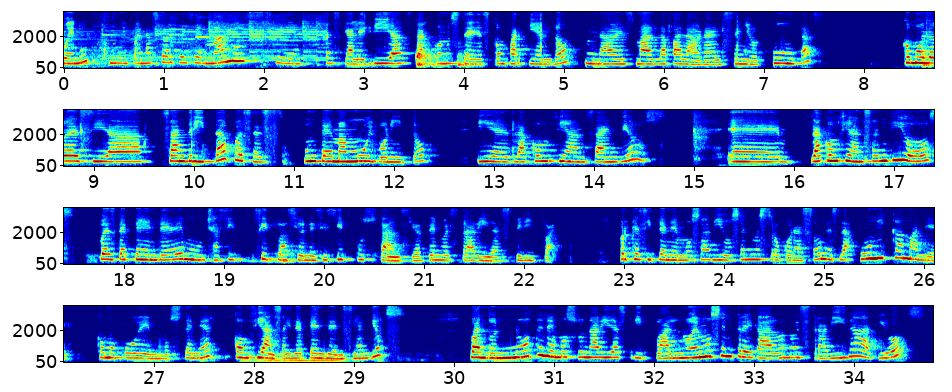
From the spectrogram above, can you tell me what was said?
Bueno, muy buenas tardes hermanos. Eh, pues qué alegría estar con ustedes compartiendo una vez más la palabra del Señor juntas. Como lo decía Sandrita, pues es un tema muy bonito y es la confianza en Dios. Eh, la confianza en Dios pues depende de muchas situaciones y circunstancias de nuestra vida espiritual. Porque si tenemos a Dios en nuestro corazón es la única manera como podemos tener confianza y dependencia en Dios. Cuando no tenemos una vida espiritual, no hemos entregado nuestra vida a Dios,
